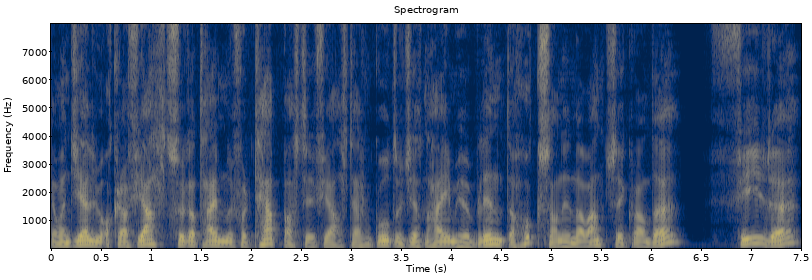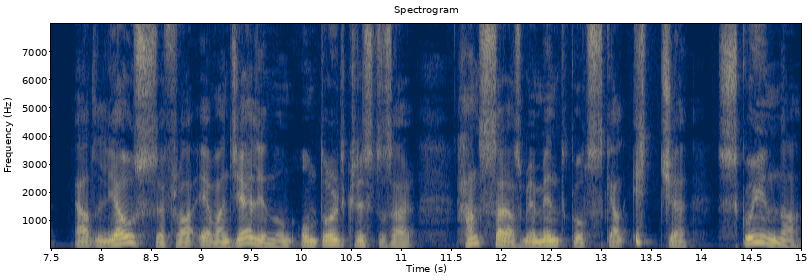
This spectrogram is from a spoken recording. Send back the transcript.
evangelium okra fjallt, så er det nu for tapast i fjallt, er som god og gjesten heim her blinde hoksan hinna vantsikvande, fire, at ljøse fra evangelium om dård Kristus er, hansara som er myndgods skal ikkje skuina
